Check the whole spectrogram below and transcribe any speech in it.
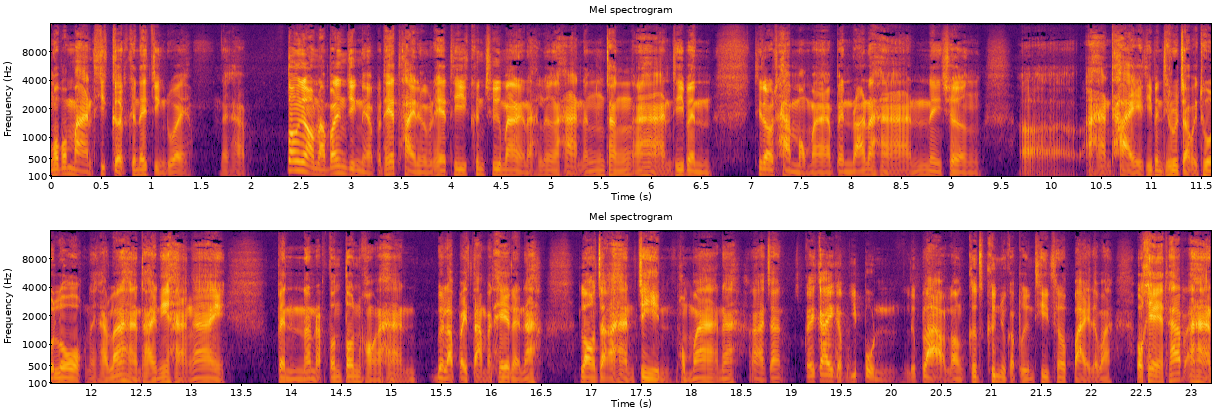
งบประมาณที่เกิดขึ้นได้จริงด้วยนะครับ ต้องยอมรับว่าจริงๆเนี่ยประเทศไทยเป็นประเทศที่ขึ้นชื่อมากเลยนะเรื่องอาหารทั้งทั้งอาหารที่เป็นที่เราทำออกมาเป็นร้านอาหารในเชิง อาหารไทยที่เป็นที่รู้จักไปทั่วโลกนะครับ และอาหารไทยนี่หาง่ายเป็นลำดับต้นๆของอาหารเวลาไปต่างประเทศเลยนะ ลองจากอาหารจีนผมว่านะอาจจะใกล้ๆกับญี่ปุ่นหรือเปล่าลองก็ขึ้นอยู่กับพื้นที่ที่เราไปแต่ว่าโอเค ถ้าอาหาร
